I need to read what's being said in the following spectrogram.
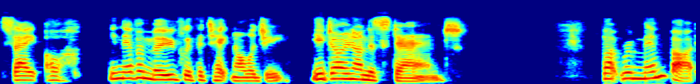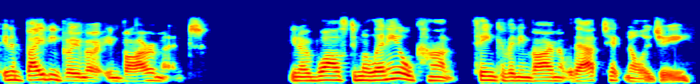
say, oh, you never move with the technology. You don't understand. But remember, in a baby boomer environment, you know, whilst a millennial can't think of an environment without technology,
